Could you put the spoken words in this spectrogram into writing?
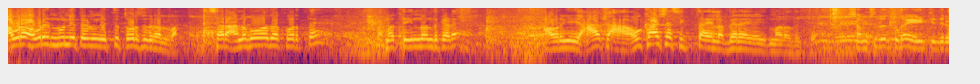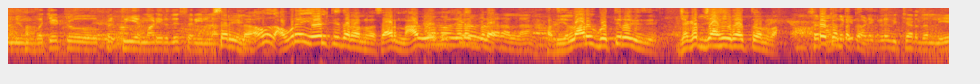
ಅವರ ಅವರ ನ್ಯೂನ್ಯತೆಗಳನ್ನ ಎತ್ತಿ ತೋರಿಸಿದ್ರಲ್ವಾ. ಸರ್ ಅನುಭವದ ಕೊರತೆ ಮತ್ತು ಇನ್ನೊಂದು ಕಡೆ ಅವ್ರಿಗೆ ಯಾಕೆ ಅವಕಾಶ ಸಿಗ್ತಾ ಇಲ್ಲ ಬೇರೆ ಇದು ಮಾಡೋದಕ್ಕೆ. ಸಂಸದರು ಕೂಡ ಹೇಳ್ತಿದ್ರು ನೀವು ಬಜೆಟ್ ಪ್ರಕ್ರಿಯೆ ಮಾಡಿರೋದೇ ಸರಿ ಇಲ್ಲ ಸರಿ ಇಲ್ಲ. ಹೌದು ಅವರೇ ಹೇಳ್ತಿದಾರಲ್ವಾ ಸರ್? ನಾವೇನು ಹೇಳೋದು ಬೇಡ. ಅದು ಎಲ್ಲರಿಗೂ ಗೊತ್ತಿರೋದು ಜಗತ್ ಜಾಹೀರಾತು ಅಲ್ವಾ? ಮಾಲೀಕರ ವಿಚಾರದಲ್ಲಿ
